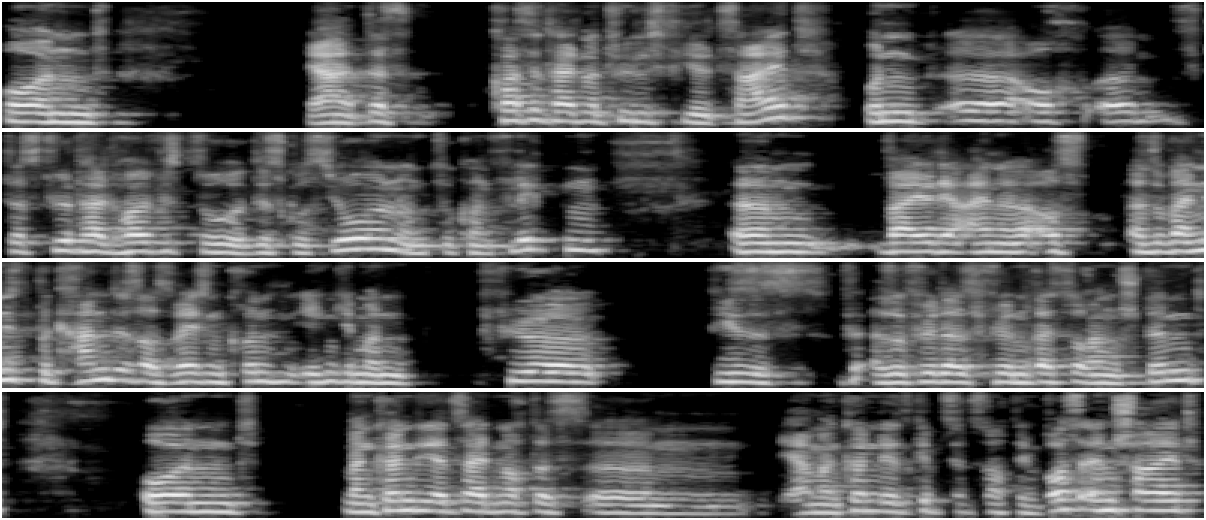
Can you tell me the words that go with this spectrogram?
Und ja, das, kostet halt natürlich viel Zeit und äh, auch äh, das führt halt häufig zu Diskussionen und zu Konflikten, ähm, weil der eine aus, also weil nicht bekannt ist, aus welchen Gründen irgendjemand für dieses, also für das für ein Restaurant stimmt. Und man könnte jetzt halt noch das, ähm, ja, man könnte jetzt gibt's jetzt noch den Bossentscheid,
